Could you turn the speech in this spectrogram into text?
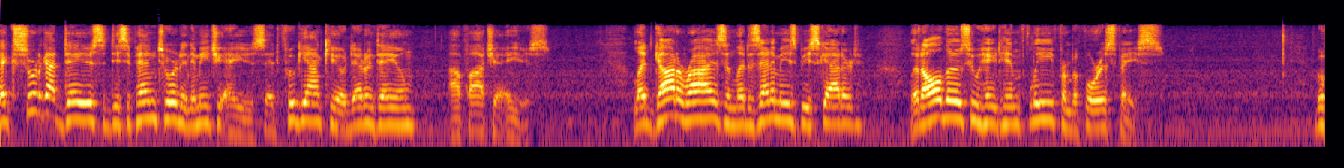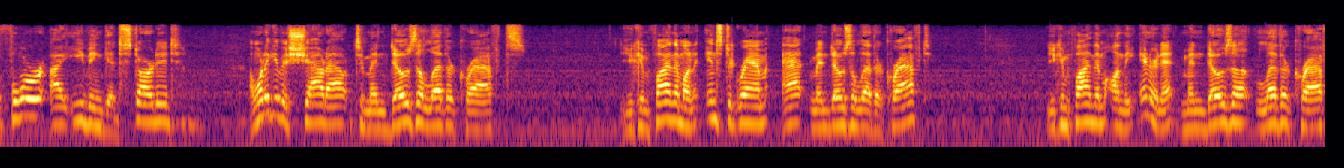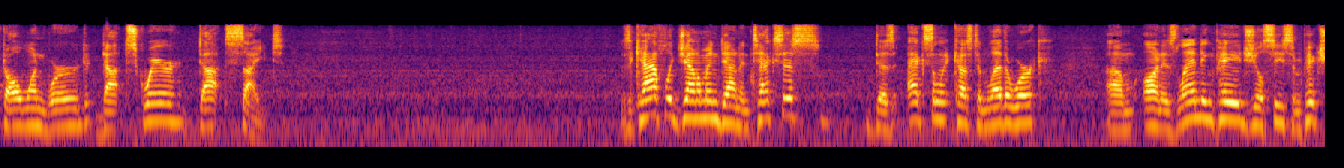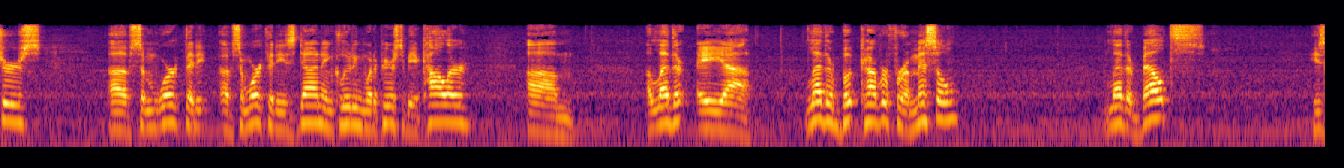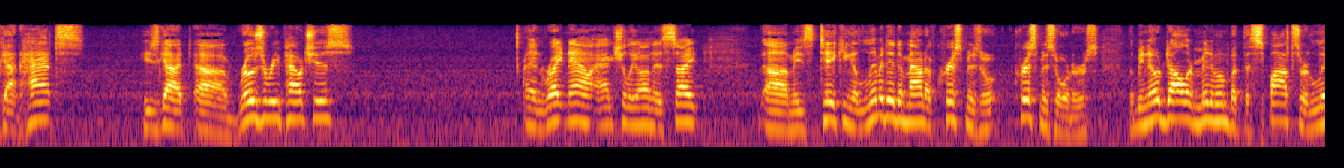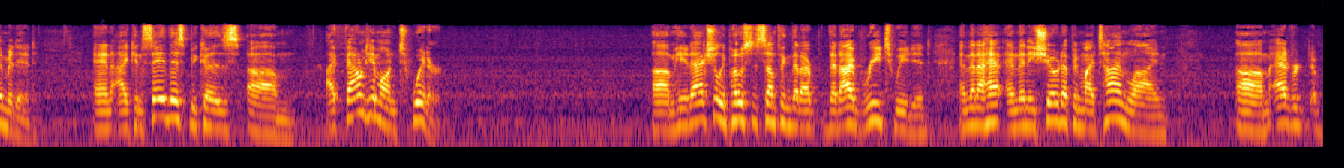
Exsurgat Deus dissipentur inimici eius, et fugiancio derunt eum a face eius. Let God arise, and let his enemies be scattered. Let all those who hate him flee from before his face. Before I even get started, I want to give a shout out to Mendoza Leather Crafts. You can find them on Instagram at Mendoza Leather Craft. You can find them on the internet, Mendoza Leathercraft, all one word, dot square, dot site. There's a Catholic gentleman down in Texas, does excellent custom leather work. Um, on his landing page, you'll see some pictures of some work that he, of some work that he's done, including what appears to be a collar, um, a leather a uh, leather book cover for a missile, leather belts. He's got hats. He's got uh, rosary pouches. And right now, actually on his site, um, he's taking a limited amount of Christmas Christmas orders. There'll be no dollar minimum, but the spots are limited. And I can say this because um, I found him on Twitter. Um, he had actually posted something that I that I retweeted, and then I ha- and then he showed up in my timeline, um,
